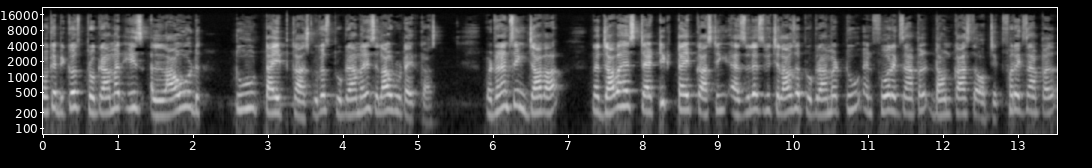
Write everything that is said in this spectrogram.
Okay because programmer is allowed to typecast because programmer is allowed to typecast. But when I'm saying Java now Java has static typecasting as well as which allows a programmer to and for example downcast the object. For example,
